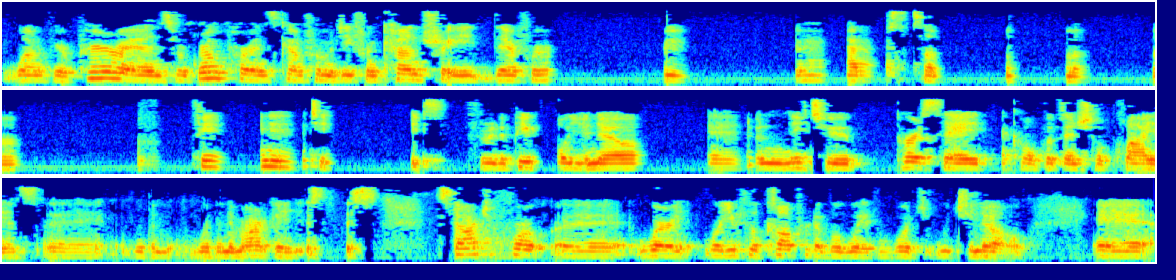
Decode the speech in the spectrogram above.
one of your parents or grandparents come from a different country, therefore you have some affinities through the people you know and don't need to per se tackle potential clients uh, within within the market. Start for uh, where where you feel comfortable with what what you know. Uh,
